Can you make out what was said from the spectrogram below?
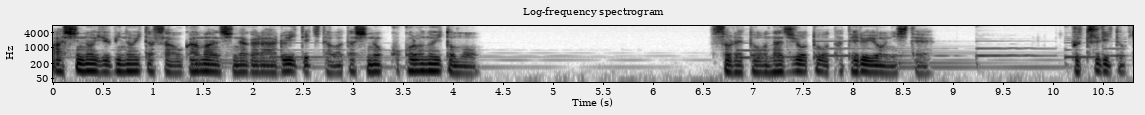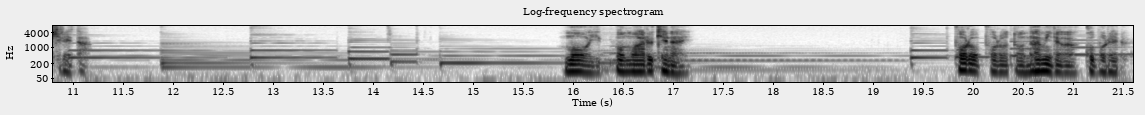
足の指の痛さを我慢しながら歩いてきた私の心の糸もそれと同じ音を立てるようにしてぶつりと切れた。もう一歩も歩けない。ポロポロと涙がこぼれる。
